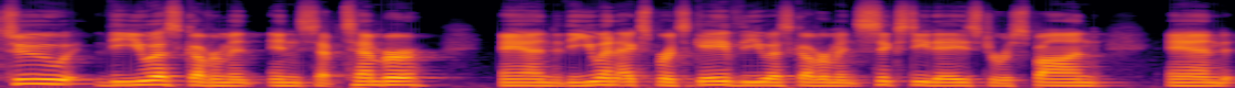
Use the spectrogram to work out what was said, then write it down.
to the US government in September and the UN experts gave the US government 60 days to respond. And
